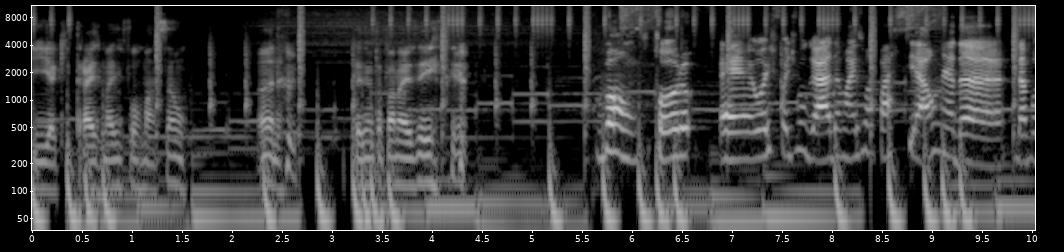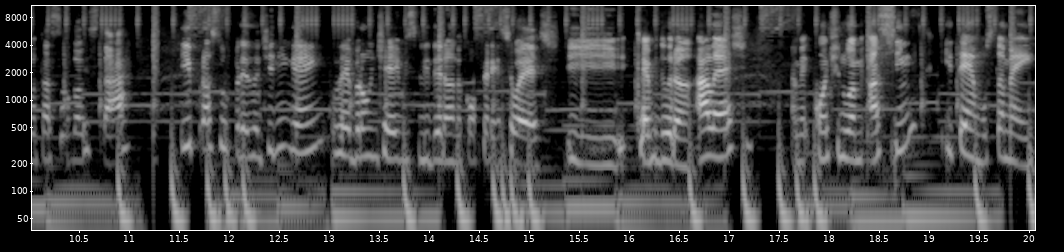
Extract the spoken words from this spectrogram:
e aqui traz mais informação, Ana, apresenta pra nós aí. Bom, foram, é, hoje foi divulgada mais uma parcial né, da, da votação do All-Star. E, para surpresa de ninguém, LeBron James liderando a Conferência Oeste e Kevin Durant a leste. Continua assim. E temos também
